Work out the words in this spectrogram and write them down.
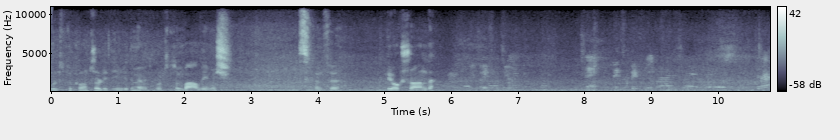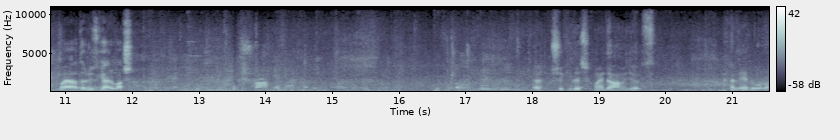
Bluetooth'u kontrol edeyim dedim. Evet Bluetooth'um bağlıymış. Sıkıntı yok şu anda. Bayağı da rüzgar var. Şu an. Evet bu şekilde çıkmaya devam ediyoruz. Kaleye doğru.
